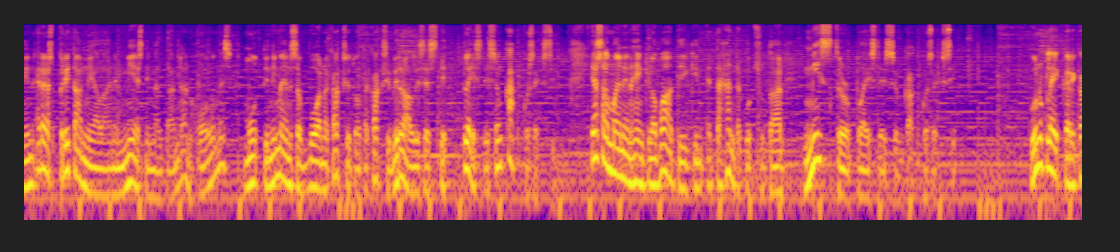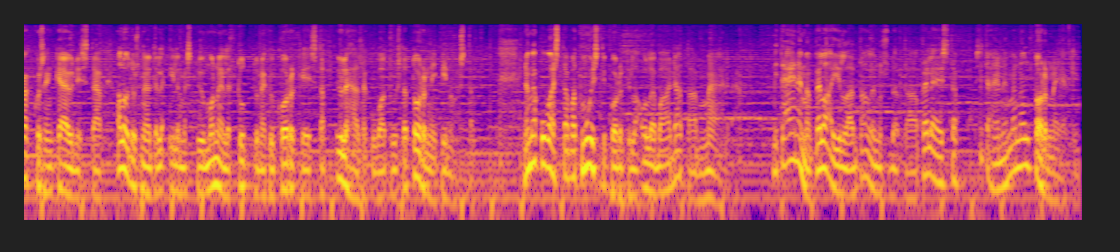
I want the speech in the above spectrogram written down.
niin eräs britannialainen mies nimeltään Dan Holmes muutti nimensä vuonna 2002 virallisesti PlayStation 2. Ja samainen henkilö vaatiikin, että häntä kutsutaan Mr. PlayStation 2. Kun Pleikkari 2 käynnistää, aloitusnäytölle ilmestyy monelle tuttu näky korkeista, ylhäältä kuvatuista tornipinoista. Nämä kuvastavat muistikortilla olevaa datan määrää. Mitä enemmän pelaajilla on tallennusdataa peleistä, sitä enemmän on tornejakin.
